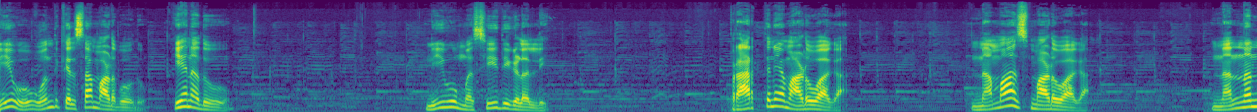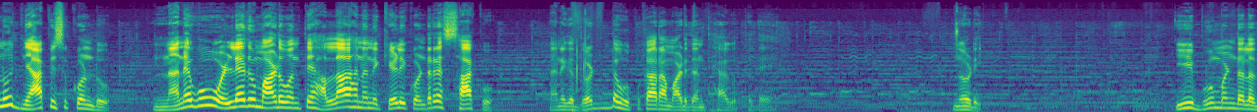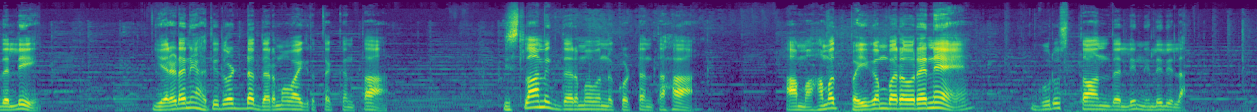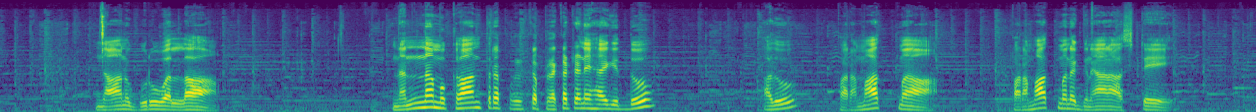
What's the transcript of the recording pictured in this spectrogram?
ನೀವು ಒಂದು ಕೆಲಸ ಮಾಡ್ಬೋದು ಏನದು? ನೀವು ಮಸೀದಿಗಳಲ್ಲಿ ಪ್ರಾರ್ಥನೆ ಮಾಡುವಾಗ, ನಮಾಜ್ ಮಾಡುವಾಗ ನನ್ನನ್ನು ಜ್ಞಾಪಿಸಿಕೊಂಡು ನನಗೂ ಒಳ್ಳೆಯದು ಮಾಡುವಂತೆ ಅಲ್ಲಾಹನನ್ನು ಕೇಳಿಕೊಂಡರೆ ಸಾಕು. ನನಗೆ ದೊಡ್ಡ ಉಪಕಾರ ಮಾಡಿದಂತೆ ಆಗುತ್ತದೆ. ನೋಡಿ, ಈ ಭೂಮಂಡಲದಲ್ಲಿ ಎರಡನೇ ಅತಿದೊಡ್ಡ ಧರ್ಮವಾಗಿರ್ತಕ್ಕಂಥ ಇಸ್ಲಾಮಿಕ್ ಧರ್ಮವನ್ನು ಕೊಟ್ಟಂತಹ ಆ ಮಹಮ್ಮದ್ ಪೈಗಂಬರವರೇ ಗುರುಸ್ಥಾನದಲ್ಲಿ ನಿಲ್ಲಲಿಲ್ಲ. ನಾನು ಗುರುವಲ್ಲ. ನನ್ನ ಮುಖಾಂತರ ಪ್ರಕ, ಪ್ರಕಟಣೆ ಆಗಿದ್ದು ಅದು ಪರಮಾತ್ಮ. ಪರಮಾತ್ಮನ ಜ್ಞಾನ ಅಷ್ಟೇ.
